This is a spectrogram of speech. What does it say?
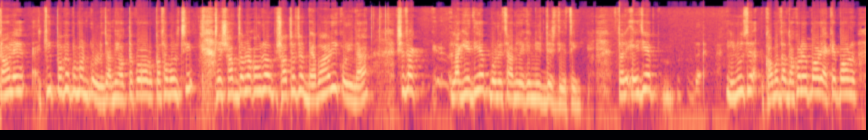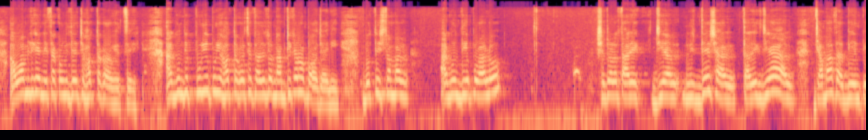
তাহলে কীভাবে প্রমাণ করল যে আমি হত্যা করার কথা বলছি? যে শব্দ আমরা কখনো সচরাচর ব্যবহারই করি না। সেটা লাগিয়ে দিয়ে বলেছে, আমি একে নির্দেশ দিয়েছি। তাহলে এই যে ইউনুস ক্ষমতা দখলের পর, একের পর আওয়ামী লীগের নেতাকর্মীদের যে হত্যা করা হয়েছে, আগুন দিয়ে পুড়িয়ে পুড়িয়ে হত্যা করেছে তাদের তো নাম ঠিকানাও পাওয়া যায়নি। বত্রিশ নম্বর আগুন দিয়ে পোড়ালো, সেটা হলো তারেক জিয়ার নির্দেশ আর তারেক জিয়া আর জামাত আর বিএনপি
